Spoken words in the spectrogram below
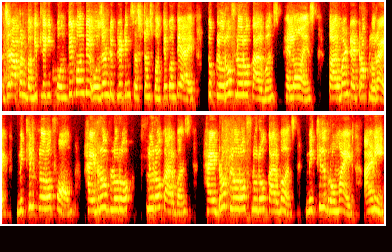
जर आपण बघितले की कोणते कोणते ओझोन डिप्लेटिंग सस्टन्स कोणते कोणते आहेत तो chlorofluorocarbons halons carbon tetrachloride methyl chloroform hydrobromofluorocarbons hydrochlorofluorocarbons methyl bromide आणि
